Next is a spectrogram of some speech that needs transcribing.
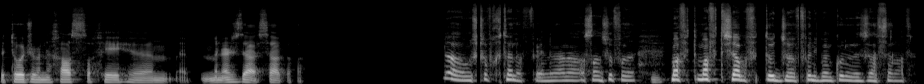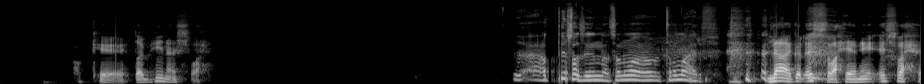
بالتوجه الفني خاصة فيه من أجزاء سابقة؟ لا وشوف اختلف يعني أنا أصلا أشوف ما في ما في تشابه في التوجه الفني بين كل الأجزاء الثلاثة. أوكي. طيب هنا اشرح. اعطيني زي الناس أنا ما ترى ما أعرف. لا قل اشرح يعني اشرح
